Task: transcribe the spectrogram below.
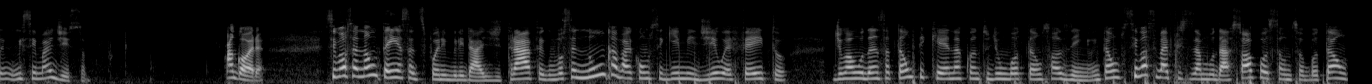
em cima disso. Agora, se você não tem essa disponibilidade de tráfego, você nunca vai conseguir medir o efeito de uma mudança tão pequena quanto de um botão sozinho. Então, se você vai precisar mudar só a posição do seu botão,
